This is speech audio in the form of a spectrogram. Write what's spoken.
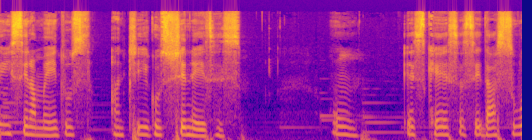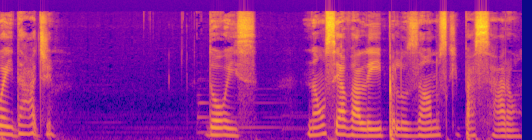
ensinamentos antigos chineses. 1. Um, Esqueça-se da sua idade. 2. Não se avalie pelos anos que passaram.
